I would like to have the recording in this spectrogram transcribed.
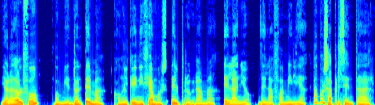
Y ahora, Adolfo, volviendo al tema con el que iniciamos el programa, el año de la familia, vamos a presentar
